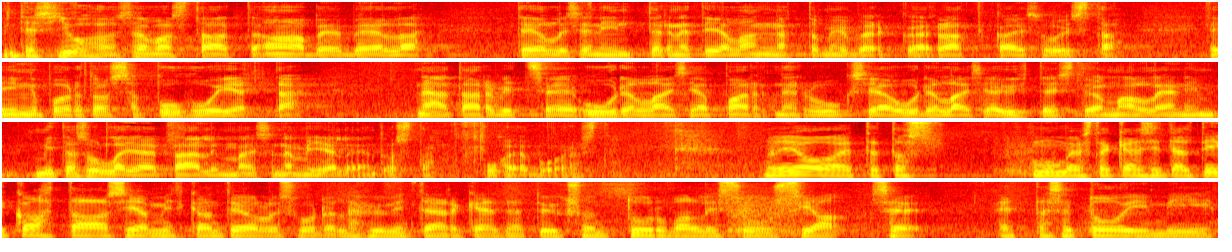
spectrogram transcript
Mites Juha, sä vastaat ABBllä teollisen internetin ja langattomien verkkojen ratkaisuista. Ingeborg tuossa puhui, että nämä tarvitsee uudenlaisia partneruuksia, uudenlaisia yhteistyömalleja, niin mitä sulla jäi päällimmäisenä mieleen tuosta puheenvuorosta? No joo, että tuossa mun mielestä käsiteltiin kahta asiaa, mitkä on teollisuudelle hyvin tärkeitä. Että yksi on turvallisuus ja se, että se toimii,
